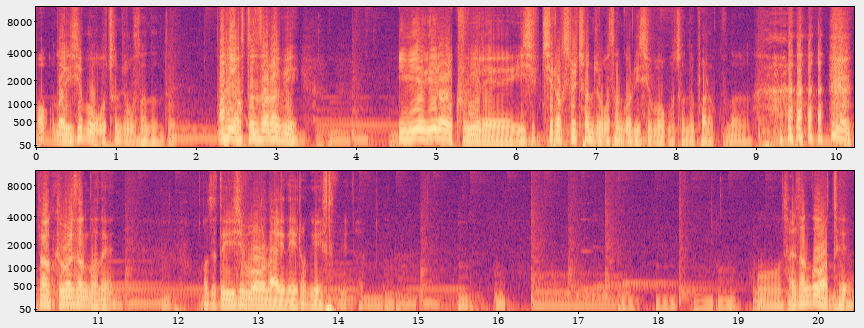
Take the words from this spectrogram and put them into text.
어? 나 25억 5천 주고 샀는데. 아니 어떤 사람이 이 1월 9일에 27억 7천 주고 산 걸 25억 5천에 팔았구나. 난 그걸 산 거네. 어쨌든 25억 라인에 이런 게 있습니다. 어, 잘 산 거 같아요.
